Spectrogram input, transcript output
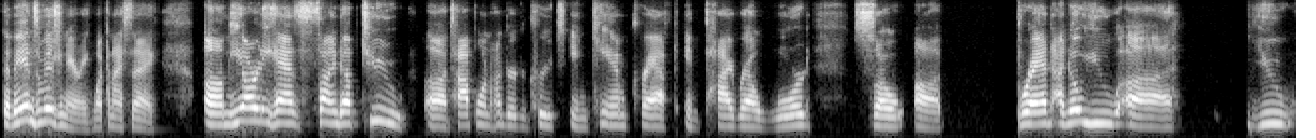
the man's a visionary. What can I say? Um, he already has signed up two uh, top 100 recruits in Kam Craft and Tyrell Ward. So, uh, Brad, I know you uh, you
